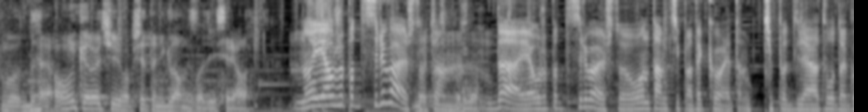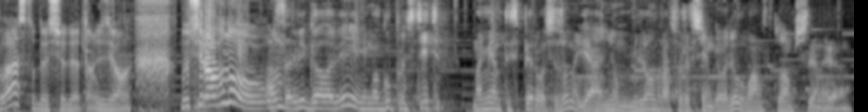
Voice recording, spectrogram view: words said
Вот, да. Он, короче, вообще-то не главный злодей сериала. Но я уже подозреваю, что Ну, это там... спойлер. Да, я уже подозреваю, что он там типа такое, там, типа для отвода глаз туда-сюда там сделан. Но все равно А он... «Сорви голове» я не могу простить момент из первого сезона. Я о нем миллион раз уже всем говорил, вам в том числе, наверное.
